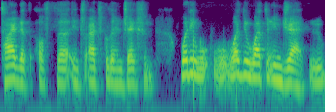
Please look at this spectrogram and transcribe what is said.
target of the intraarticular injection. What do you, what do you want to inject? You,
